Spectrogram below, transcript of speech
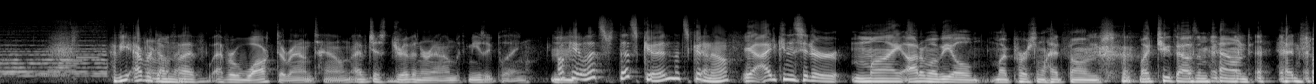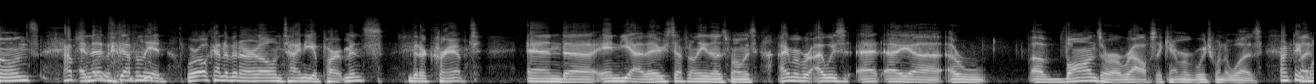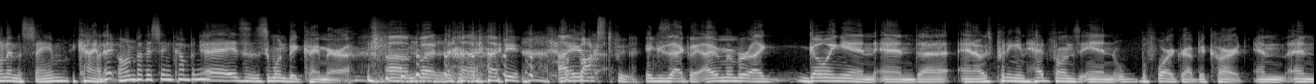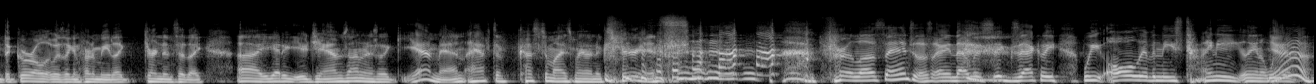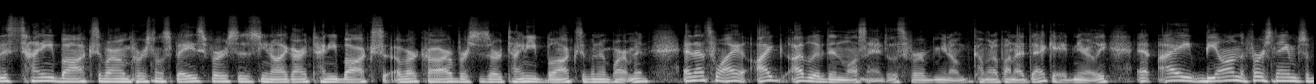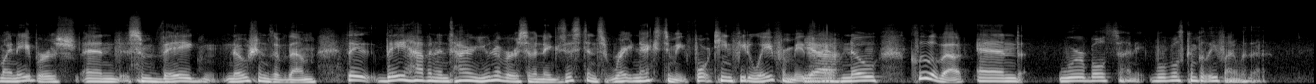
Have you ever I don't done know that? if I've ever walked around town. I've just driven around with music playing. Okay, well that's that's good. That's good enough. Yeah, I'd consider my automobile my personal headphones, my 2,000 pound headphones. And that's definitely it. We're all kind of in our own tiny apartments that are cramped. And uh, and yeah, there's definitely those moments. I remember I was at a uh, a, a Vons or a Ralph's. I can't remember which one it was. Aren't they But- one and the same? Kinda. Are they owned by the same company? Uh, it's, it's one big chimera. Um, but I, I, boxed food. Exactly. I remember like going in and uh, and I was putting in headphones in before I grabbed a cart, and and the girl that was like in front of me like turned and said like, uh, "You got to get your jams on." And I was like, "Yeah, man, I have to customize my own experience for Los Angeles." I mean, that was exactly. We all live in these tiny, you know, we have Yeah. this tiny box of our own personal space versus you know like our tiny box of our car versus our tiny box of an apartment. And that's why i i've lived in los angeles for you know coming up on a decade nearly. And i beyond the first names of my neighbors and some vague notions of them they they have an entire universe of an existence right next to me 14 feet away from me that i have no clue about. And we're both tiny we're both completely fine with that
